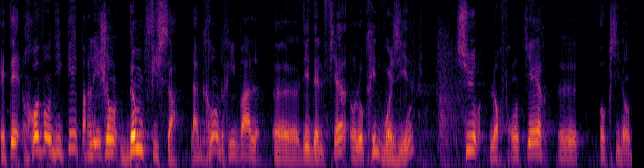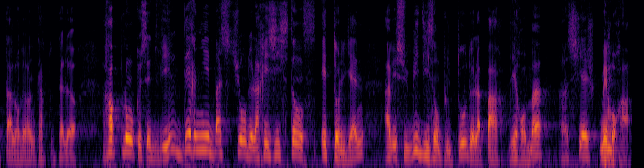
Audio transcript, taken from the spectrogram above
était revendiquée par les gens d'Amphissa, la grande rivale euh, des Delphiens en Locride voisine, sur leurs frontières euh, occidentales. On verra une carte tout à l'heure. Rappelons que cette ville, dernier bastion de la résistance étolienne, avait subi dix ans plus tôt de la part des Romains un siège mémorable.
